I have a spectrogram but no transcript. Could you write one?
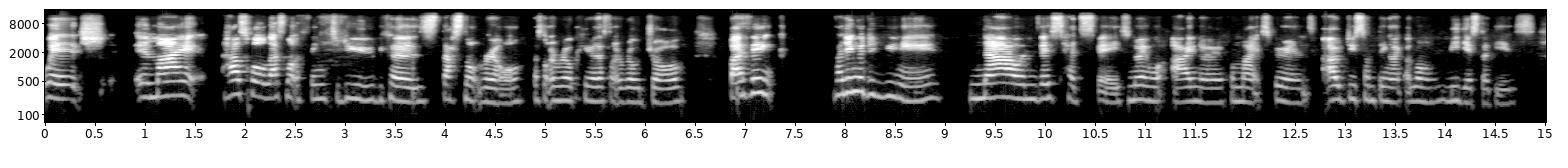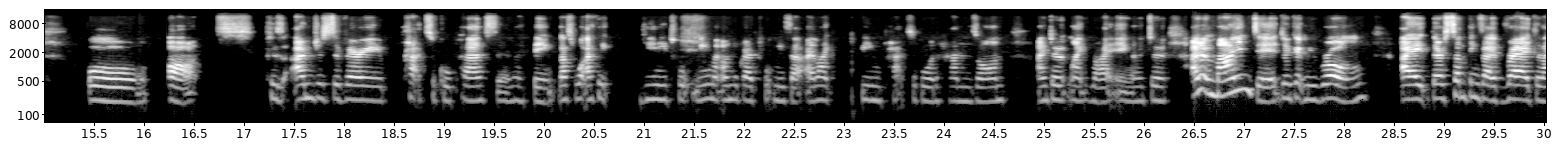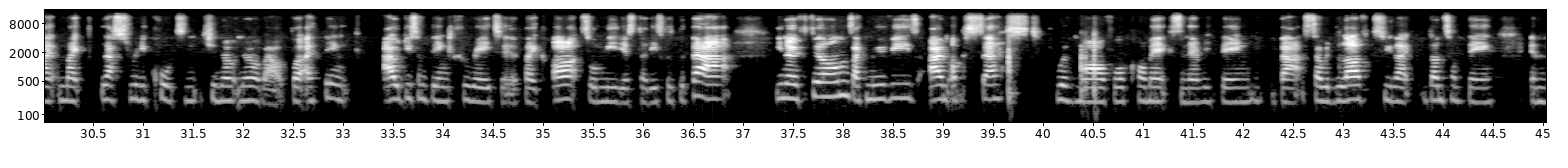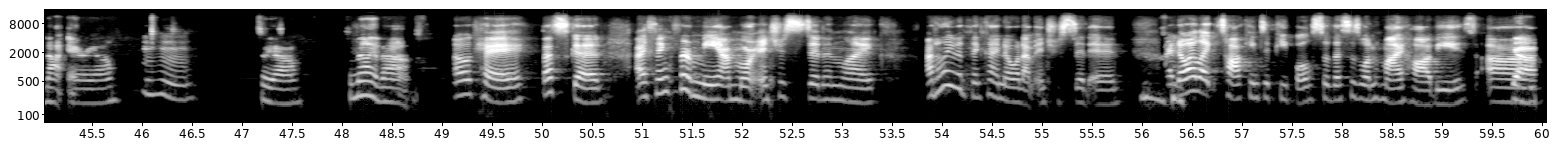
which in my household, that's not a thing to do because that's not real. That's not a real career. That's not a real job. But I think if I didn't go to uni now in this headspace, knowing what I know from my experience, I would do something like along media studies or arts because I'm just a very practical person. I think that's what I think uni taught me. My undergrad taught me is that I like being practical and hands-on. I don't like writing. I don't. I don't mind it. Don't get me wrong. I there's some things I've read and I'm like that's really cool to, to know know about. But I think I would do something creative like arts or media studies because with that, you know, films like movies, I'm obsessed with Marvel comics and everything that. So I would love to like done something in that area. Mm-hmm. So yeah, something like that. Okay, that's good. I think for me, I'm more interested in like I don't even think I know what I'm interested in. I know I like talking to people, so this is one of my hobbies. Um, yeah.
